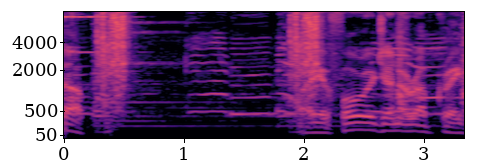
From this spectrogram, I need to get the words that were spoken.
Up? Are you foraging or upgrading?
